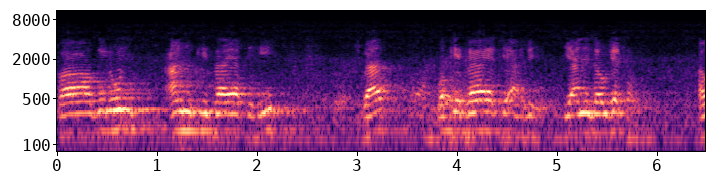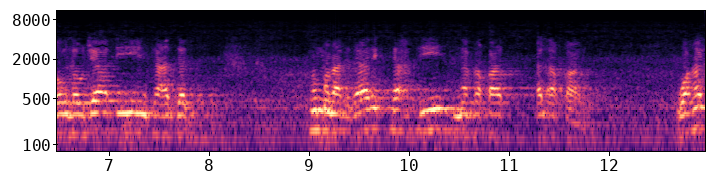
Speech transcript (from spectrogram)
فاضل عن كفايته وكفاية أهله يعني زوجته أو زوجاته إن تعددت ثم بعد ذلك تأتي نفقة الأقارب. وهل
